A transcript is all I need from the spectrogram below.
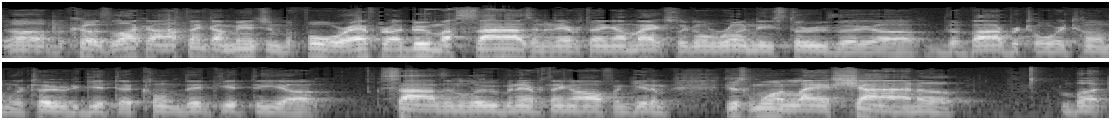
uh, because like I, I, think I mentioned before, after I do my sizing and everything, I'm actually going to run these through the uh, the vibratory tumbler too to get the to get the uh, sizing lube and everything off and get them just one last shine up. But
